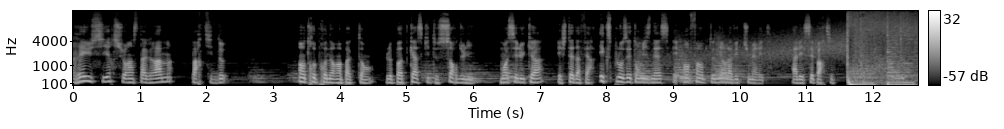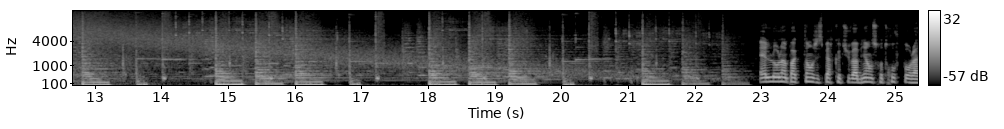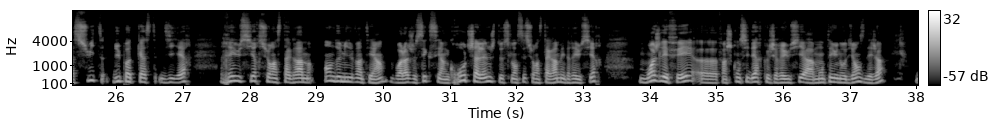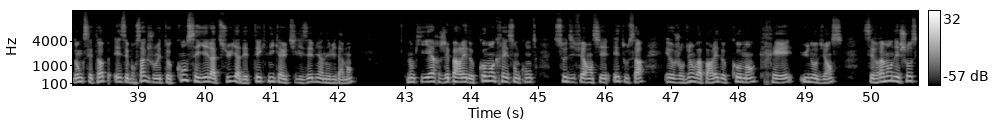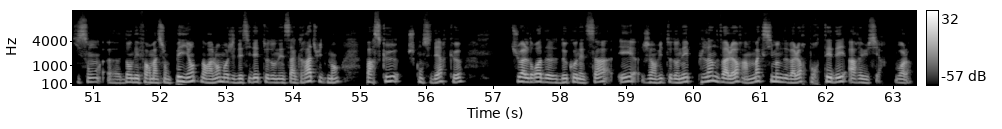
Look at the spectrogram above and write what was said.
Réussir sur Instagram, partie 2. Entrepreneur impactant, le podcast qui te sort du lit. Moi c'est Lucas et je t'aide à faire exploser ton business et enfin obtenir la vie que tu mérites. Allez, c'est parti. Hello l'impactant, j'espère que tu vas bien. On se retrouve pour la suite du podcast d'hier. Réussir sur Instagram en 2021. Voilà, je sais que c'est un gros challenge de se lancer sur Instagram et de réussir. Moi je l'ai fait, euh, enfin je considère que j'ai réussi à monter une audience déjà, donc c'est top, et c'est pour ça que je voulais te conseiller là-dessus, il y a des techniques à utiliser bien évidemment. Donc hier, j'ai parlé de comment créer son compte, se différencier et tout ça. Et aujourd'hui, on va parler de comment créer une audience. C'est vraiment des choses qui sont euh, dans des formations payantes. Normalement, moi, j'ai décidé de te donner ça gratuitement parce que je considère que tu as le droit de, connaître ça et j'ai envie de te donner plein de valeurs, un maximum de valeurs pour t'aider à réussir. Voilà.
